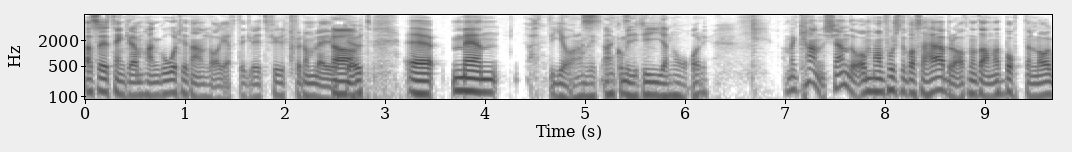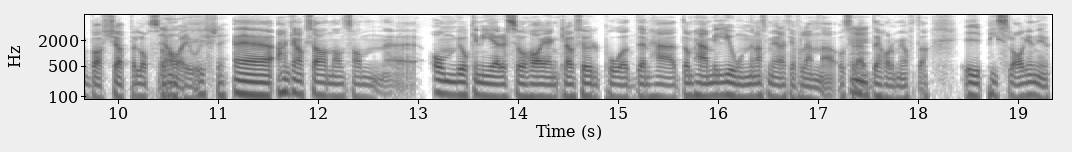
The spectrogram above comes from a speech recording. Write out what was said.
Alltså jag tänker om han går till ett annat lag efter Great Fürth, för de lär ju Ja. åka ut. Eh, men, Ja, det gör han väl inte. Han kommer dit i januari. Men kanske ändå, om han fortsätter vara så här bra, att något annat bottenlag bara köper loss honom. Ja, jo i och för sig. Eh, han kan också ha någon sån, eh, om vi åker ner så har jag en klausul på den här, de här miljonerna som gör att jag får lämna, och sådär, Mm. det har de ju ofta, i pisslagen ju.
